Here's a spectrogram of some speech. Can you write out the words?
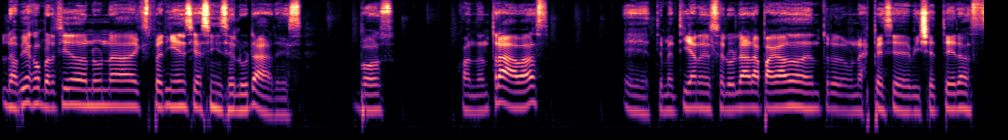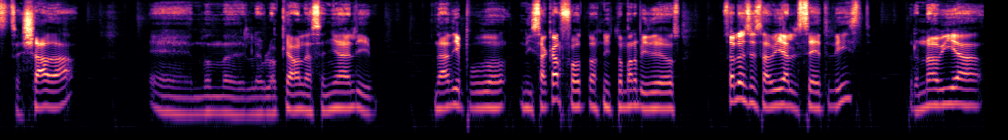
lo había convertido en una experiencia sin celulares. Vos, cuando entrabas, eh, te metían el celular apagado dentro de una especie de billetera sellada, eh, donde le bloqueaban la señal y nadie pudo ni sacar fotos ni tomar videos. Solo se sabía el setlist, pero no había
